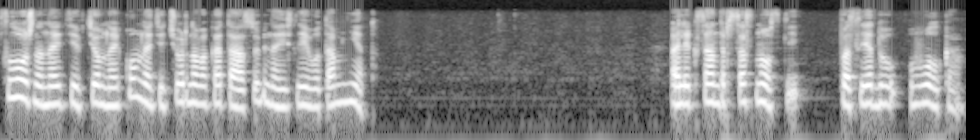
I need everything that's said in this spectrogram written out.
сложно найти в темной комнате черного кота, особенно если его там нет. Александр Сосновский. По следу волка.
